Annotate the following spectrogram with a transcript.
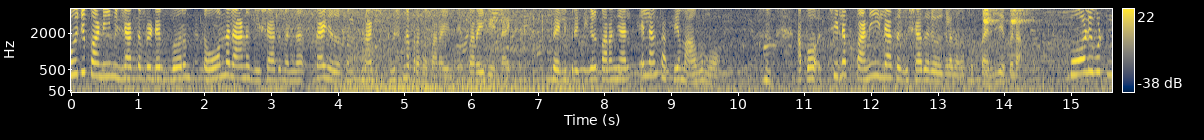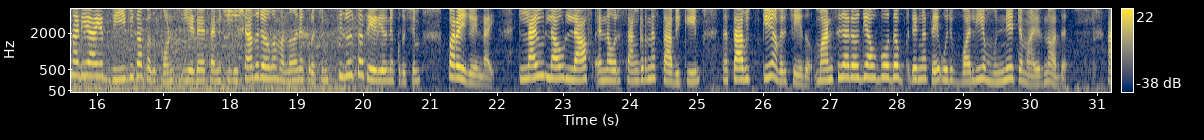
ഒരു പണിയും ഇല്ലാത്തവരുടെ വെറും തോന്നലാണ് വിഷാദമെന്ന് കഴിഞ്ഞ ദിവസം നടി കൃഷ്ണപ്രഭ പറയുന്നത് പറയുകയുണ്ടായി. സെലിബ്രിറ്റികൾ പറഞ്ഞാൽ എല്ലാം സത്യമാകുമോ? അപ്പോൾ ചില പണിയില്ലാത്ത വിഷാദ രോഗികളെ നമുക്ക് പരിചയപ്പെടാം. ബോളിവുഡ് നടിയായ ദീപിക പതുക്കോൺ ഈയിടെ തനിക്ക് വിഷാദ രോഗം വന്നതിനെക്കുറിച്ചും ചികിത്സ തേടിയതിനെക്കുറിച്ചും പറയുകയുണ്ടായി. ലൈവ് ലവ് ലാഫ് എന്ന ഒരു സംഘടന സ്ഥാപിക്കുകയും സ്ഥാപിക്കുകയും അവർ ചെയ്തു. മാനസികാരോഗ്യ അവബോധ രംഗത്തെ ഒരു വലിയ മുന്നേറ്റമായിരുന്നു അത്.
